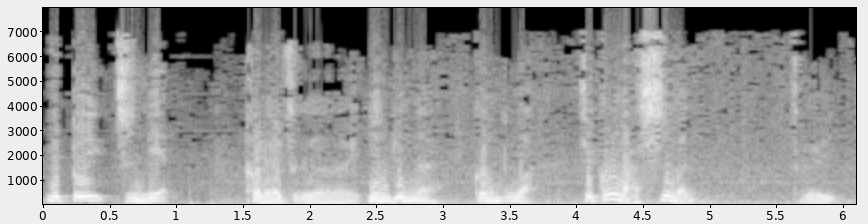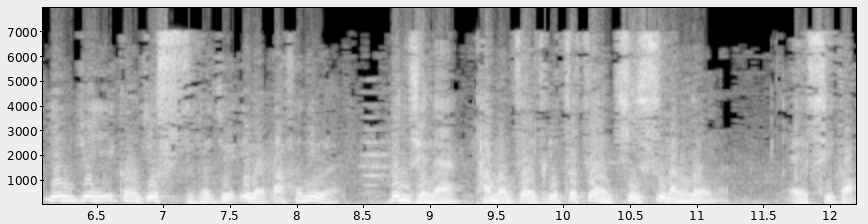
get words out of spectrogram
立碑纪念。后来这个英军呢，公布啊，就攻打西门，这个英军一共就死了就一百八十六人，并且呢，他们在这个作战记事当中呢，哎写道：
